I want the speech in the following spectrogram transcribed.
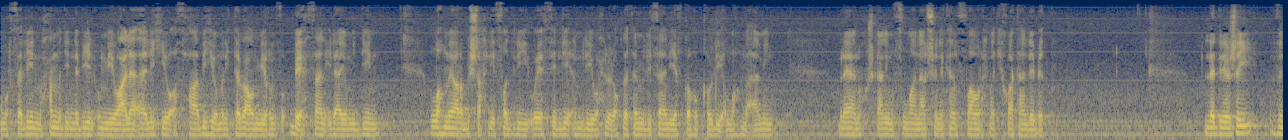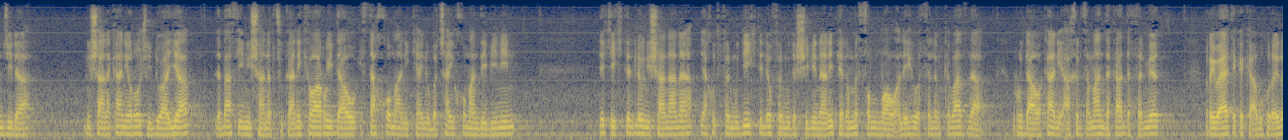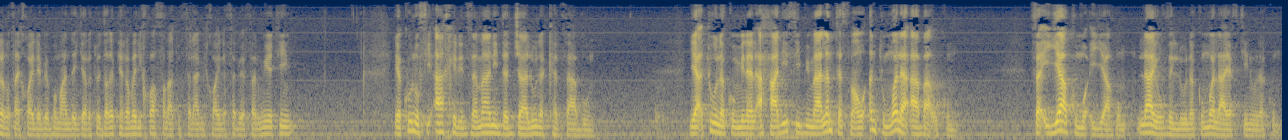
المرسلين محمد النبي الأمي وعلى آله وأصحابه ومن اتبعهم بإحسان إلى يوم الدين اللهم يا رب اشرح لي صدري ويسر لي أمري واحلل عقدة من لساني يفقه قولي اللهم آمين برایان وخشكاني مسلمان عشان كان صلاة ورحمة إخواتان خواتان لدرجي لە نشان كان يروج دعايا لباسي نشان باسی نیشانە بچووکانی کەوا ڕوویدا و ئیستا خۆمانی تیاین و یکی یەکێکتر لەو نیشانانە یاخود فرمودەیەکتر لو فرموده شیلینانی پیغمبر صلی الله علیه و سلم کە باز لە ڕووداوەکانی آخر زمان فرمید دەکات دەفەرمێت ڕیواەتێکە کە ئابوهورەیرە ڕزای خی لەبێ بۆمان دەگەڕێتەوە دەڵێ پێغەمەری خوا سەلات و سەسلامی خی لەسەر بێ فرمیتی يكون فی آخر الزمان دجالون کذابون یاتونکم من الاحادیث بما لم تسمعوا أنتم ولا آباؤكم فإياكم وإياهم لا يضلونكم ولا يفتنونكم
